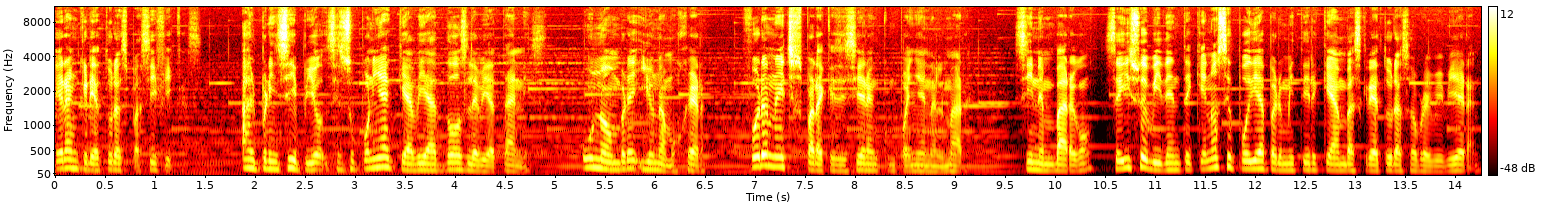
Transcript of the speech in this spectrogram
eran criaturas pacíficas. Al principio se suponía que había dos leviatanes, un hombre y una mujer. Fueron hechos para que se hicieran compañía en el mar. Sin embargo, se hizo evidente que no se podía permitir que ambas criaturas sobrevivieran.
